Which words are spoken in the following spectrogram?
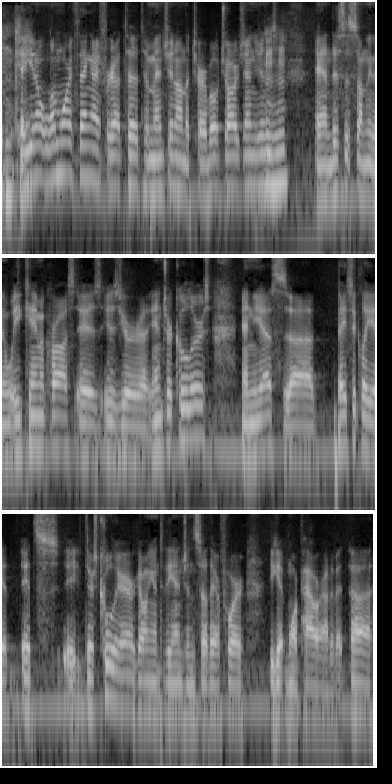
Okay. Hey, you know, one more thing I forgot to, to mention on the turbocharged engines, mm-hmm. and this is something that we came across is is your uh, intercoolers. And yes, uh, basically it, it's it, there's cooler air going into the engine, so therefore you get more power out of it. Uh,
